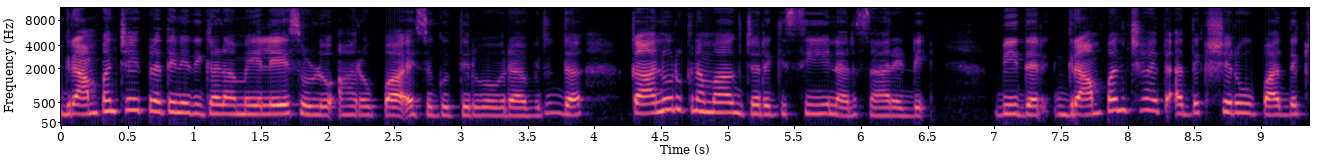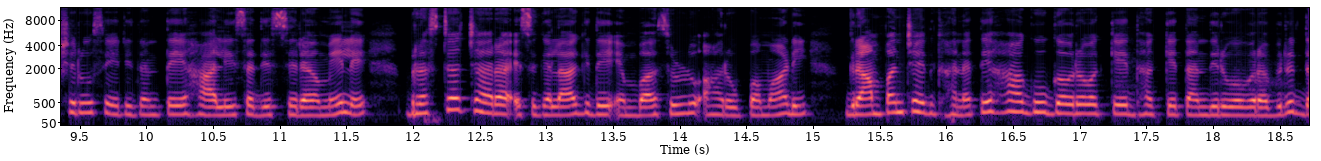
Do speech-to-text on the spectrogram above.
ಗ್ರಾಮ ಪಂಚಾಯತ್ ಪ್ರತಿನಿಧಿಗಳ ಮೇಲೆ ಸುಳ್ಳು ಆರೋಪ ಎಸಗುತ್ತಿರುವವರ ವಿರುದ್ಧ ಕಾನೂನು ಕ್ರಮ ಜರುಗಿಸಿ ನರಸಾರೆಡ್ಡಿ ಬೀದರ್ ಗ್ರಾಮ ಪಂಚಾಯತ್ ಅಧ್ಯಕ್ಷರು, ಉಪಾಧ್ಯಕ್ಷರು ಸೇರಿದಂತೆ ಹಾಲಿ ಸದಸ್ಯರ ಮೇಲೆ ಭ್ರಷ್ಟಾಚಾರ ಎಸಗಲಾಗಿದೆ ಎಂಬ ಸುಳ್ಳು ಆರೋಪ ಮಾಡಿ ಗ್ರಾಮ ಪಂಚಾಯತ್ ಘನತೆ ಹಾಗೂ ಗೌರವಕ್ಕೆ ಧಕ್ಕೆ ತಂದಿರುವವರ ವಿರುದ್ಧ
